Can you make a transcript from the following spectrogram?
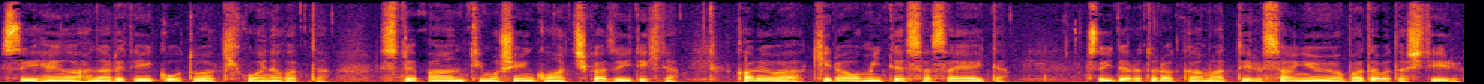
水兵が離れていく音は聞こえなかった。ステパン・ティモシェンコが近づいてきた。彼はキラを見て囁いた。着いたらトラックが待っている。作業員はバタバタしている。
